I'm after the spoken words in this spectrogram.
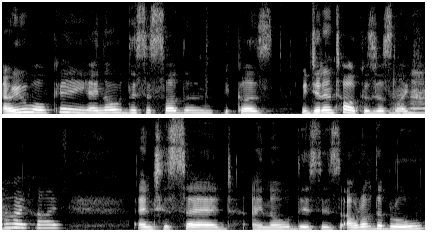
Are you okay? I know this is sudden because we didn't talk. It's just like, Mhm. Hi, hi. And she said, I know this is out of the blue,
